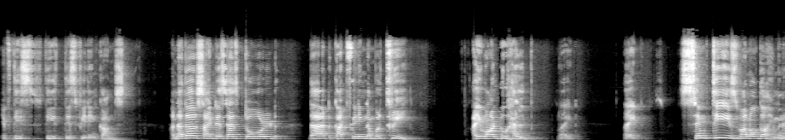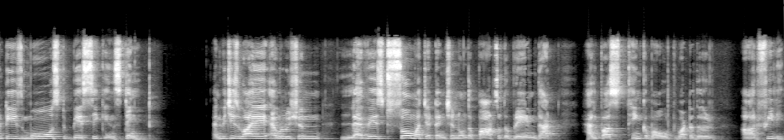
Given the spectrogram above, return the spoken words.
if this, this, this feeling comes. Another scientist has told that gut feeling number three, I want to help, right? Right? Sympathy is one of the humanity's most basic instinct and which is why evolution lavished so much attention on the parts of the brain that help us think about what other are feeling.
